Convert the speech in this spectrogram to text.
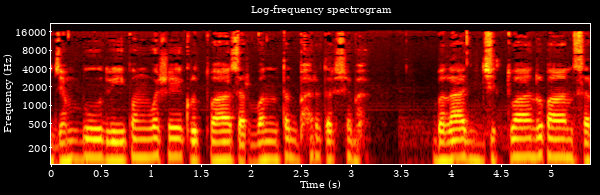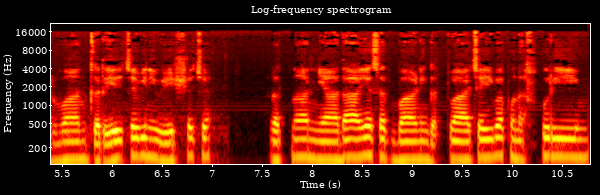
जम्बूद्वीपं वशे कृत्वा सर्वं तद्भरतर्षभ। बलाज्जित्वा नृपान् सर्वान् करे च विनिवेश्य च। रत्नान्यादाय सर्वाणि गत्वा चैव पुनः पुरीं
